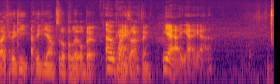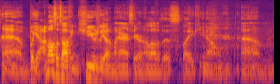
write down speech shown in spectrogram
I think he. I think he amps it up a little bit when Okay. he's acting. Yeah, yeah, yeah. Um, but yeah, I'm also talking hugely out of my arse here in a lot of this, like you know, um,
